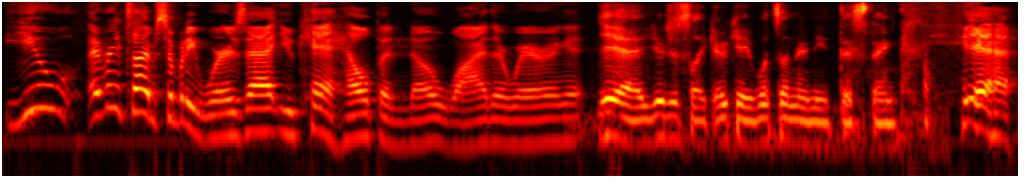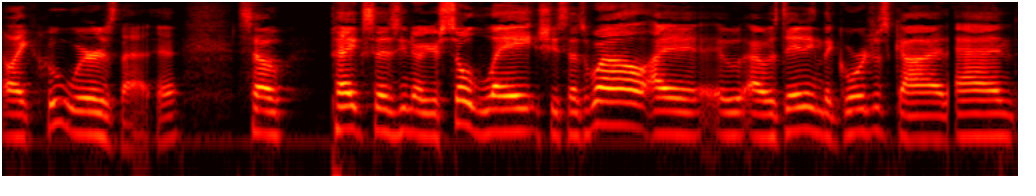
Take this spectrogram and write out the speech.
you every time somebody wears that, you can't help and know why they're wearing it. Yeah, you're just like, okay, what's underneath this thing? Yeah, like who wears that? Yeah? So Peg says, you know, you're so late. She says, well, I I was dating the gorgeous guy, and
